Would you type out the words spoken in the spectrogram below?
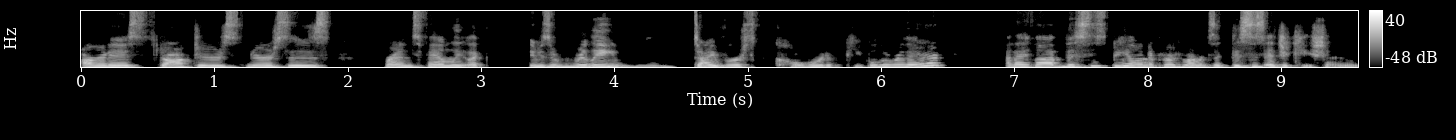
artists, doctors, nurses, friends, family. Like it was a really diverse cohort of people who were there. And I thought, this is beyond a performance. Like this is education.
